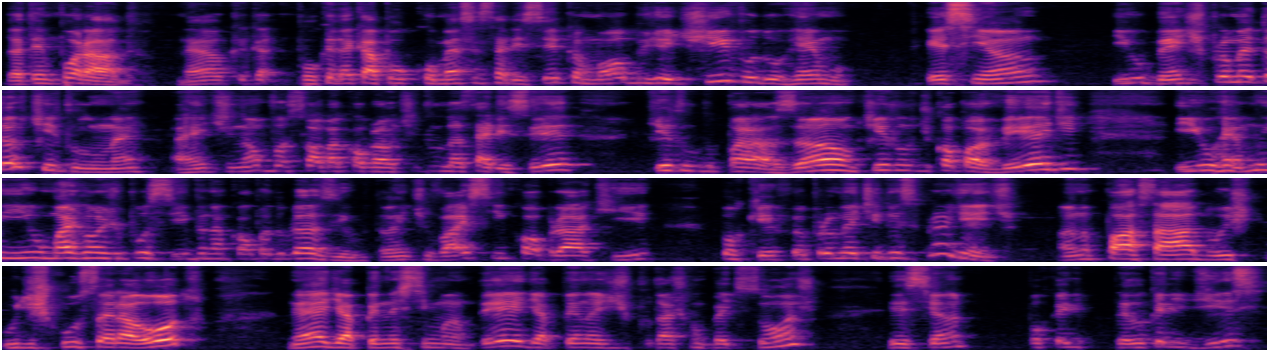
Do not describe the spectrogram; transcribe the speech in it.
da temporada. Né? Porque daqui a pouco começa a Série C, que é o maior objetivo do Remo esse ano, e o Bench prometeu o título, né? A gente não só vai cobrar o título da Série C, título do Parazão, título de Copa Verde, e o Remo ir o mais longe possível na Copa do Brasil. Então a gente vai sim cobrar aqui, porque foi prometido isso pra gente. Ano passado o discurso era outro, né? De apenas se manter, de apenas disputar as competições. Esse ano, porque ele, pelo que ele disse,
